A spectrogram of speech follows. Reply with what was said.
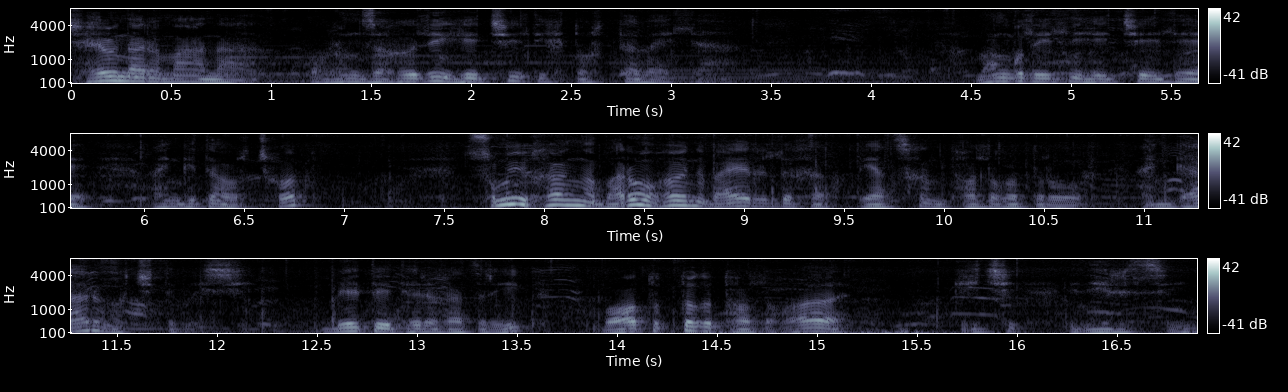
Шавнар маана уран зохиолын хичээлд их дуртай байлаа. Монгол хэлний хичээлээ ангидаа орчход Сумынхан баруун хойно байрлах бяцхан толгод руу ангаарн очдөг байсан. Бид тэр газрыг боддог толгой гэж нэрлсэн.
